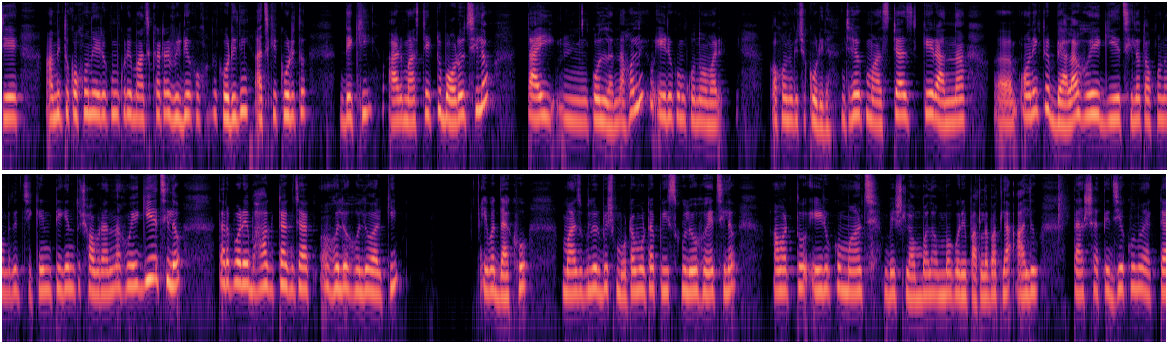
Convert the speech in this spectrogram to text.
যে আমি তো কখনো এরকম করে মাছ কাটার ভিডিও কখনো করিনি, আজকে করি তো, দেখি। আর মাছটা একটু বড় ছিল তাই করলাম। না হলে এরকম কোনো আমার কখনো কিছু করি না। যাই হোক মাছটা আজকে রান্না অনেকটা বেলা হয়ে গিয়েছিল। তখন আমাদের চিকেন টিকেন তো সব রান্না হয়ে গিয়েছিল। তারপরে ভাগ টাগ যা হলো হলো আর কি। এবার দেখো, মাছগুলোর বেশ মোটা মোটা পিসগুলো হয়েছিল। আমার তো এইরকম মাছ বেশ লম্বা লম্বা করে, পাতলা পাতলা আলু, তার সাথে যে কোনো একটা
